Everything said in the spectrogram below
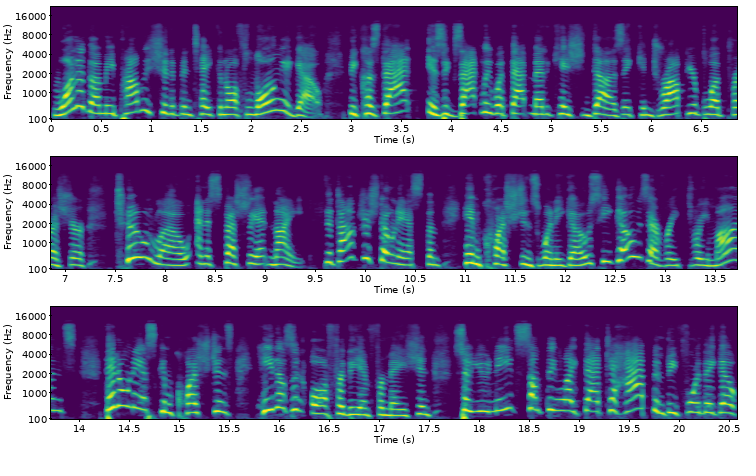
one of them he probably should have been taken off long ago because that is exactly what that medication does. It can drop your blood pressure too low, and especially at night. The doctors don't ask them him questions when he goes. He goes every three months. They don't ask him questions. He doesn't offer the information. So you need something like that to happen before they go,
